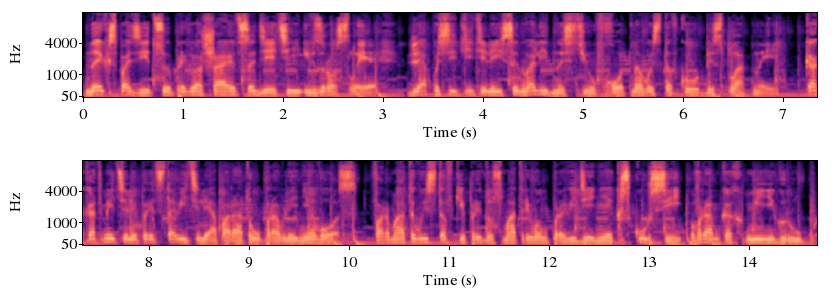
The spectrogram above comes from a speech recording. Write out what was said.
На экспозицию приглашаются дети и взрослые. Для посетителей с инвалидностью вход на выставку бесплатный. Как отметили представители аппарата управления ВОЗ, формат выставки предусматривал проведение экскурсий в рамках мини-групп,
